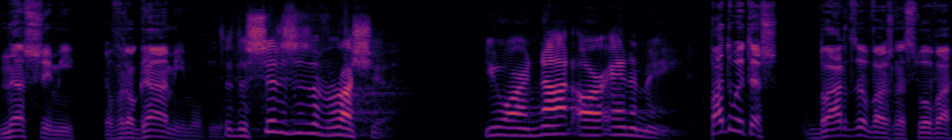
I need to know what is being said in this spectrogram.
naszymi wrogami, mówił. Padły też bardzo ważne słowa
